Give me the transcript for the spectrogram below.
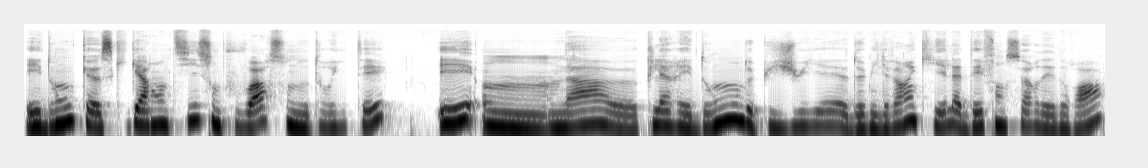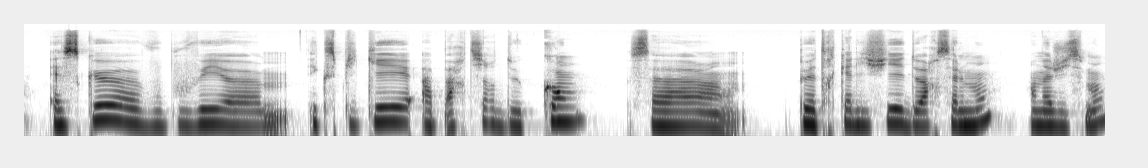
Et donc, ce qui garantit son pouvoir, son autorité. Et on a euh, Claire Edon depuis juillet 2020 qui est la défenseur des droits. Est-ce que euh, vous pouvez euh, expliquer à partir de quand ça peut être qualifié de harcèlement, un agissement?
